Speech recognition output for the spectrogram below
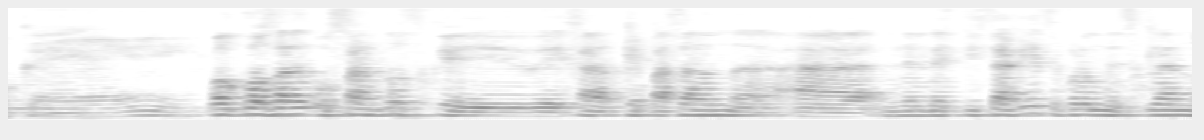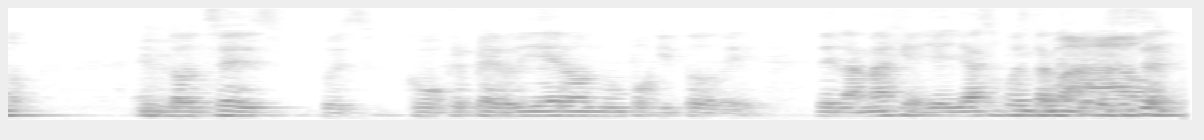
Ok. O cosas, o santos que dejar, que pasaron a, a- en el mestizaje se fueron mezclando. Entonces, pues, como que perdieron un poquito de, de la magia. Y allá supuestamente Wow. pues, es, el,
